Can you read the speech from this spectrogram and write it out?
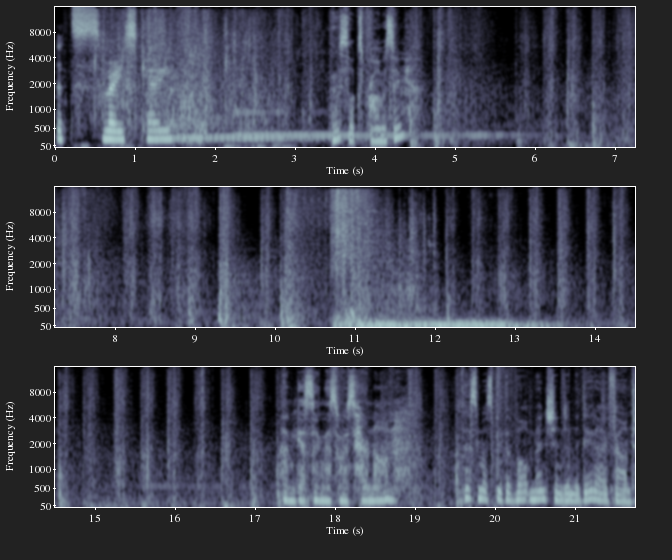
That's very scary. This looks promising. I'm guessing this was Hernan. This must be the vault mentioned in the data I found.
